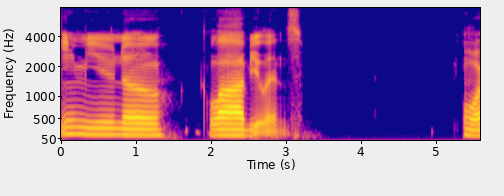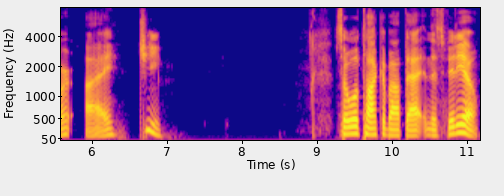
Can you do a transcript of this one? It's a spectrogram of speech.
immunoglobulins or IG. So we'll talk about that in this video.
